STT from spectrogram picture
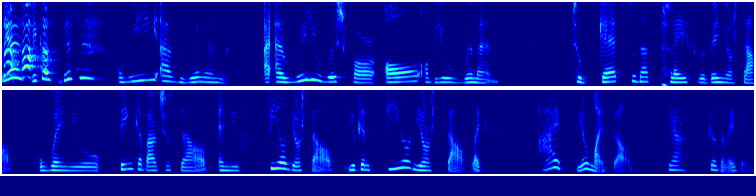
yes, because this is we as women. I, I really wish for all of you women to get to that place within yourself when you think about yourself and you feel yourself. You can feel yourself. Like I feel myself. Yeah. Feels amazing.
